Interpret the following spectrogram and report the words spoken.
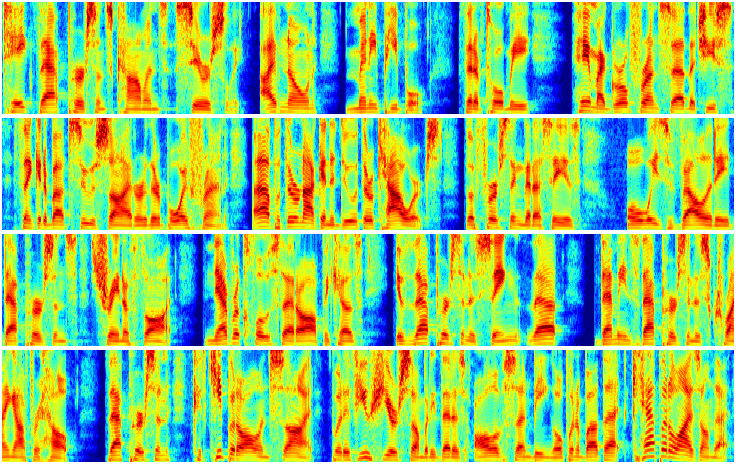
Take that person's comments seriously. I've known many people that have told me, hey, my girlfriend said that she's thinking about suicide or their boyfriend. Ah, but they're not going to do it. They're cowards. The first thing that I say is always validate that person's train of thought never close that off because if that person is saying that, that means that person is crying out for help. That person could keep it all inside. But if you hear somebody that is all of a sudden being open about that, capitalize on that.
